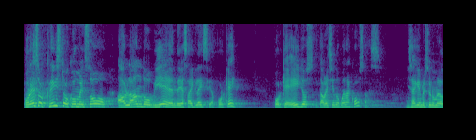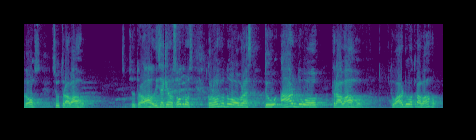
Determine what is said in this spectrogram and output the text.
Por eso Cristo comenzó hablando bien de esa iglesia. ¿Por qué? Porque ellos estaban haciendo buenas cosas. Dice aquí en versión número 2, su trabajo. Su trabajo. Dice aquí nosotros, conozco tus obras, tu arduo trabajo. Tu arduo trabajo.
